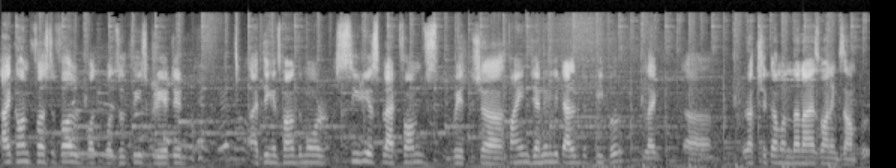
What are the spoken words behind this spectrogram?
Icon, first of all, what, what Zulfi's created, I think it's one of the more serious platforms which uh, find genuinely talented people like uh, Rashmika Mandanna is one example.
